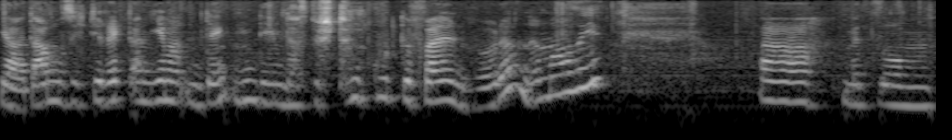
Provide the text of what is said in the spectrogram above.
Ja, da muss ich direkt an jemanden denken, dem das bestimmt gut gefallen würde, ne Mausi? Äh, mit so einem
